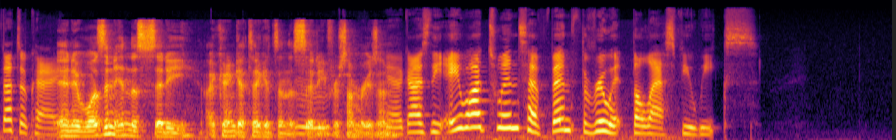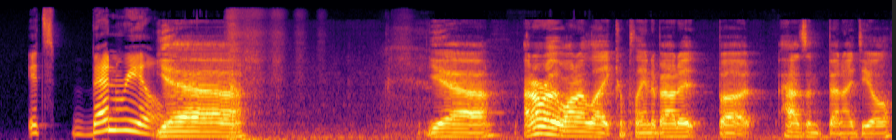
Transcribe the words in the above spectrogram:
That's okay. And it wasn't in the city. I couldn't get tickets in the city for some reason. Mm. Yeah, guys, the Awad twins have been through it the last few weeks. It's been real. Yeah. Yeah. I don't really want to like complain about it, but hasn't been ideal.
